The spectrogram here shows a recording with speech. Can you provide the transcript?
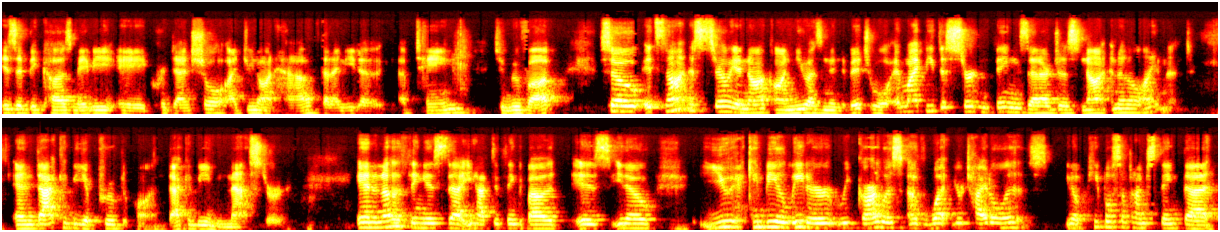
Is it because maybe a credential I do not have that I need to obtain to move up? So it's not necessarily a knock on you as an individual. It might be just certain things that are just not in an alignment. And that can be improved upon, that can be mastered. And another thing is that you have to think about is, you know, you can be a leader regardless of what your title is. You know, people sometimes think that,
